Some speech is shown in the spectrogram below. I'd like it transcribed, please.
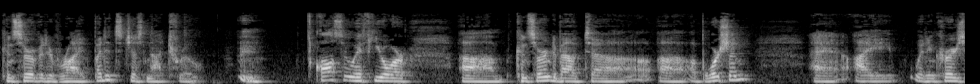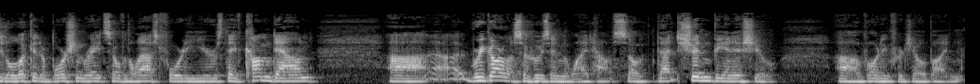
conservative right, but it's just not true. also, if you're um, concerned about uh, uh, abortion, uh, I would encourage you to look at abortion rates over the last 40 years. They've come down uh, regardless of who's in the White House, so that shouldn't be an issue uh, voting for Joe Biden.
